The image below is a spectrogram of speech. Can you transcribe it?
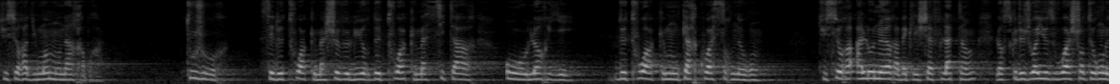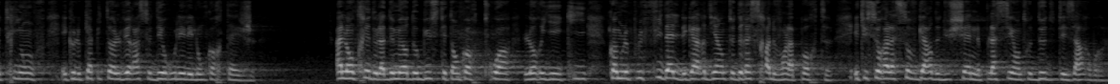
tu seras du moins mon arbre. Toujours, c'est de toi que ma chevelure, de toi que ma cithare, ô laurier, de toi que mon carquois s'orneront. Tu seras à l'honneur avec les chefs latins lorsque de joyeuses voix chanteront le triomphe et que le Capitole verra se dérouler les longs cortèges. À l'entrée de la demeure d'Auguste est encore toi, laurier, qui, comme le plus fidèle des gardiens, te dressera devant la porte, et tu seras la sauvegarde du chêne placé entre deux de tes arbres.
